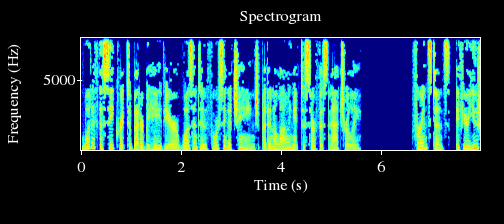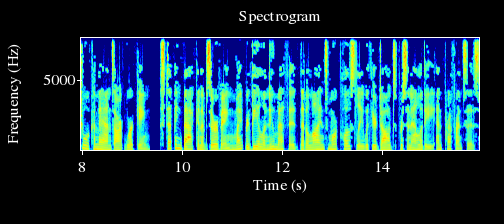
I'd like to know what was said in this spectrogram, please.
What if the secret to better behavior wasn't in forcing a change but in allowing it to surface naturally? For instance, if your usual commands aren't working, stepping back and observing might reveal a new method that aligns more closely with your dog's personality and preferences.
